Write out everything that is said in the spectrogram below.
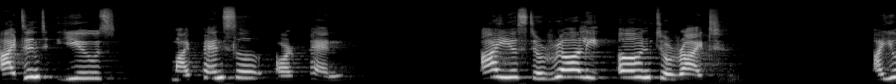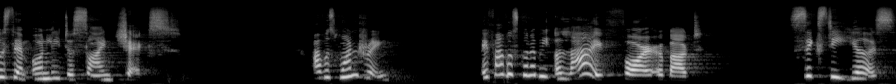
I didn't use my pencil or pen. I used to really earn to write. I used them only to sign checks. I was wondering if I was going to be alive for about 60 years,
